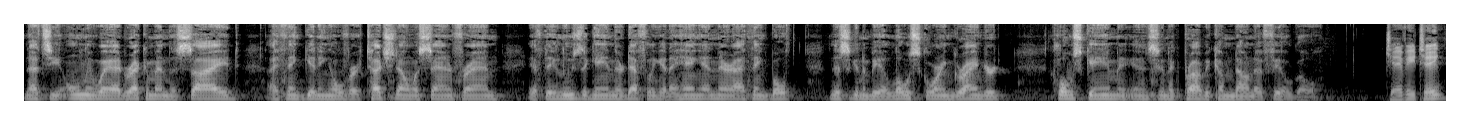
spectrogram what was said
That's the only way I'd recommend the side. I think getting over a touchdown with San Fran. If they lose the game, they're definitely going to hang in there. I think both. This is going to be a low-scoring grinder, close game, and it's going to probably come down to a field goal. JVT.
